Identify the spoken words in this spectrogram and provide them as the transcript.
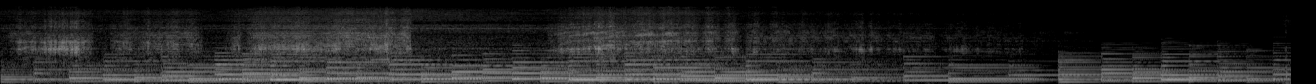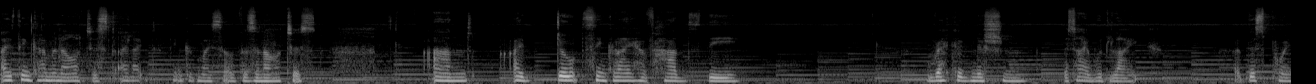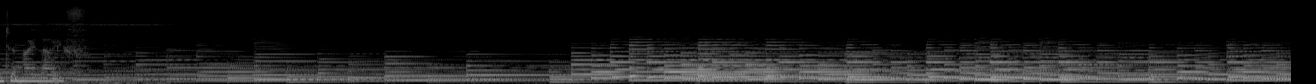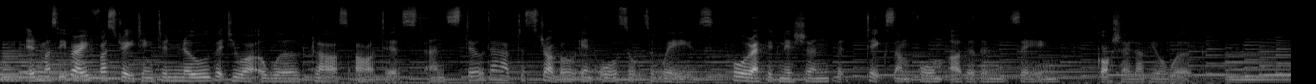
I think I'm an artist. I like to think of myself as an artist. And I don't think I have had the recognition that I would like at this point in my life. It must be very frustrating to know that you are a world-class artist and still to have to struggle in all sorts of ways for recognition that takes some form other than saying, gosh, I love your work.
